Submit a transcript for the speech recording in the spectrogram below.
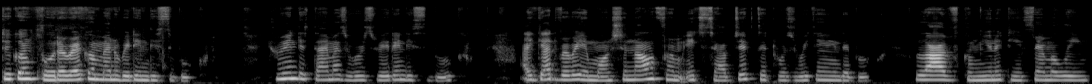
To conclude, I recommend reading this book. During the time I was reading this book, I got very emotional from each subject that was written in the book love, community, family,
